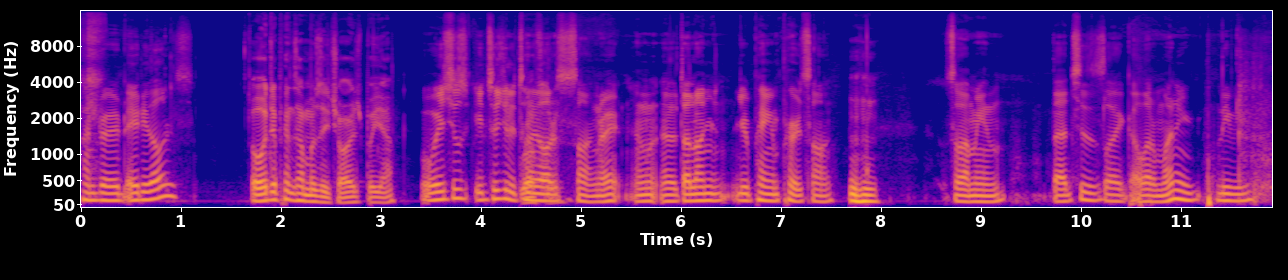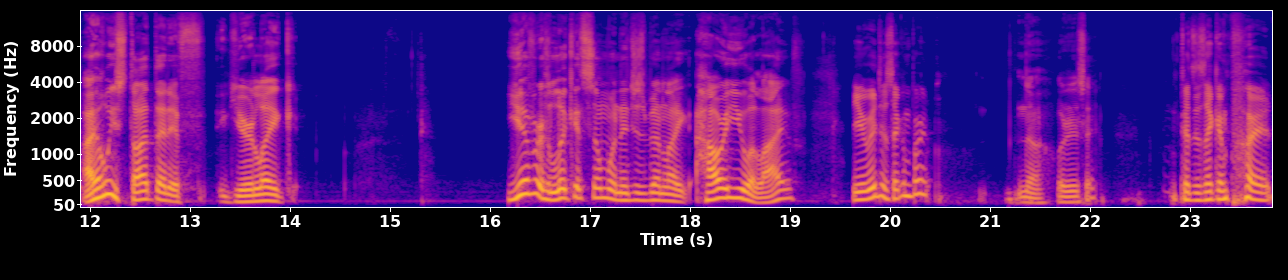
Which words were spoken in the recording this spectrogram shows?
hundred eighty dollars. Oh, it depends how much they charge, but yeah. Well, it's just it's usually twenty dollars a song, right? And el talon you're paying per song. Mm-hmm. So I mean, that's just like a lot of money leaving. I always thought that if you're like, you ever look at someone and just been like, "How are you alive?" You read the second part? No, what did it say? Because the second part,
